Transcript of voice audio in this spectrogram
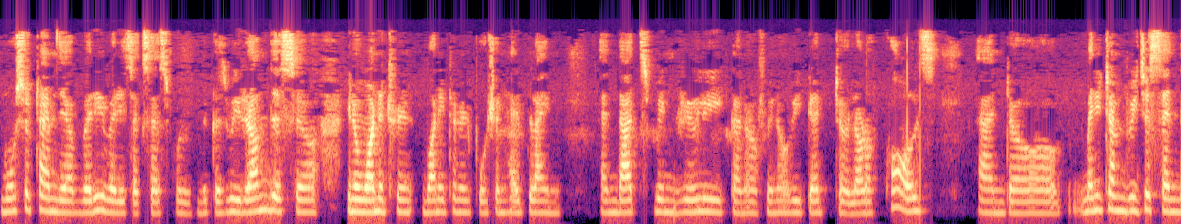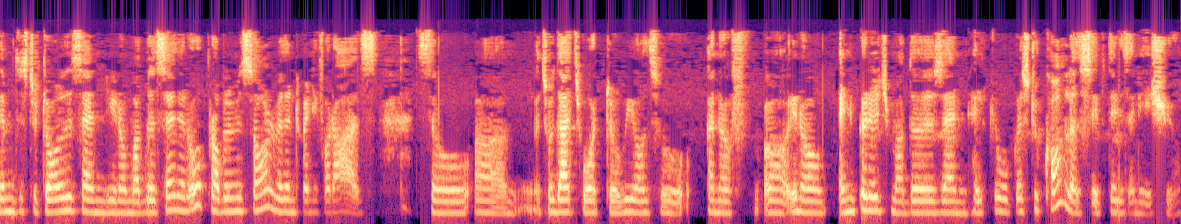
most of the time they are very very successful because we run this you know one 800 portion helpline and that's been really kind of you know we get a lot of calls. And uh, many times we just send them these tutorials and you know mother said that oh problem is solved within 24 hours. So um, so that's what uh, we also kind of uh, you know encourage mothers and healthcare workers to call us if there is any issue.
